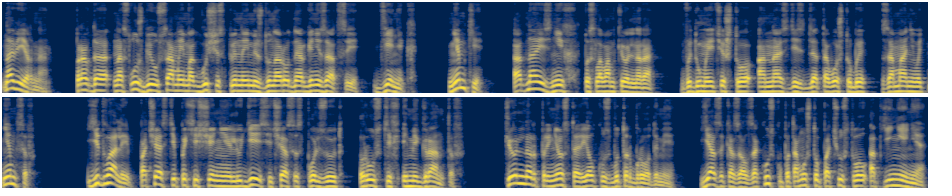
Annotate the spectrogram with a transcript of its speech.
Наверное. Правда, на службе у самой могущественной международной организации. Денег. Немки? Одна из них, по словам Кёльнера. Вы думаете, что она здесь для того, чтобы заманивать немцев? Едва ли по части похищения людей сейчас используют русских эмигрантов. Кёльнер принес тарелку с бутербродами. Я заказал закуску, потому что почувствовал опьянение,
